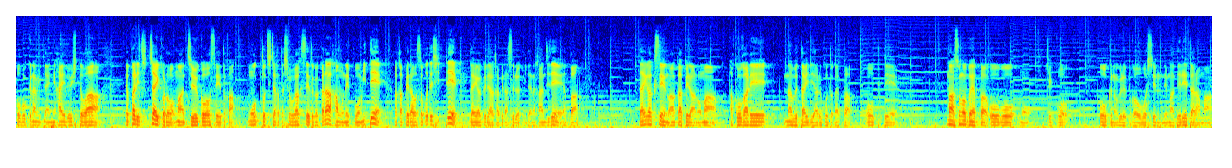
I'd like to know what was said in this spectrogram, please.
こう僕らみたいに入る人はやっぱりちっちゃい頃、まあ、中高生とかもっとちっちゃかった小学生とかからハモネプを見てアカペラをそこで知って大学でアカペラするみたいな感じでやっぱ大学生のアカペラのまあ憧れな舞台でやることがやっぱ多くてまあその分やっぱ応募も結構多くのグループが応募してるんでまあ出れたらまあ、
